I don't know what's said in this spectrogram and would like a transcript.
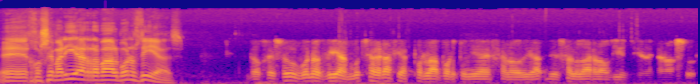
Eh, José María Raval, buenos días. Don Jesús, buenos días. Muchas gracias por la oportunidad de saludar, de saludar a la audiencia de Canal Sur.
